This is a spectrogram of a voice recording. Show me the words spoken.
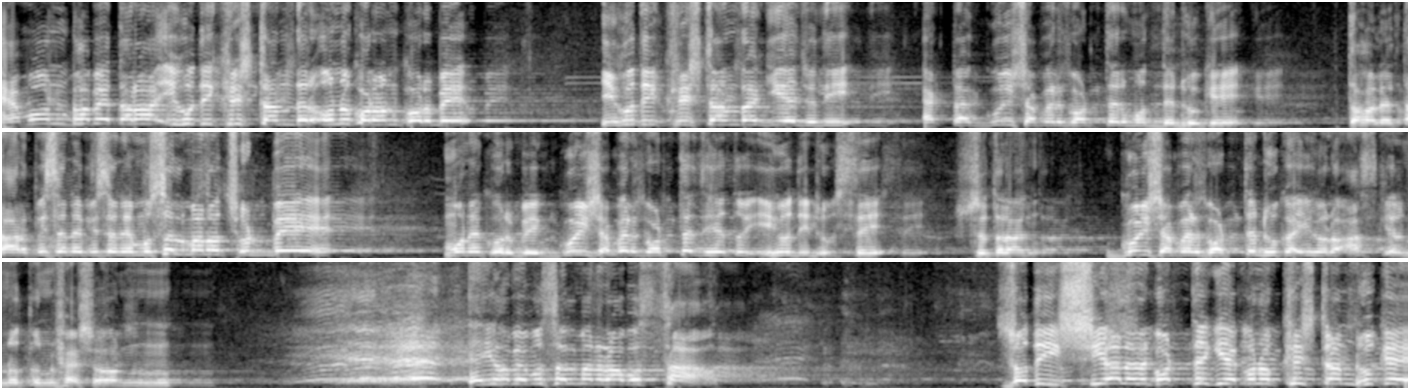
এমন ভাবে তারা ইহুদি খ্রিস্টানদের অনুকরণ করবে। ইহুদি খ্রিস্টানরা গিয়ে যদি একটা গুই সাপের গর্তের মধ্যে ঢুকে তাহলে তার পিছনে পিছনে মুসলমানও ছুটবে। মনে করবে গুই সাপের গর্তে যেহেতু ইহুদি ঢুকছে, সুতরাং গুই সাপের গর্তে ঢুকাই হলো আজকের নতুন ফ্যাশন। এই হবে মুসলমানের অবস্থা। যদি শিয়ালের গর্তে গিয়ে কোনো খ্রিস্টান ঢুকে,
